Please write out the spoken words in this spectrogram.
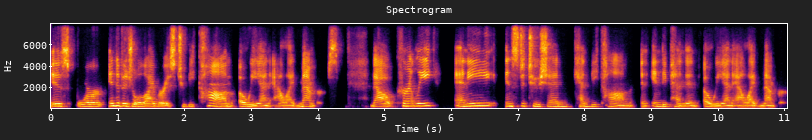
is for individual libraries to become OEN allied members. Now, currently, any institution can become an independent OEN allied member.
